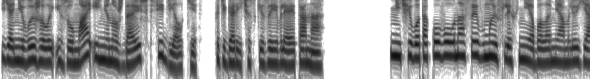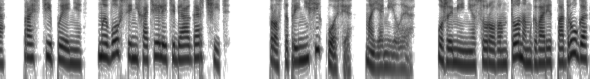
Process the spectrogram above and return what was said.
Я не выжила из ума и не нуждаюсь в сиделке», — категорически заявляет она. «Ничего такого у нас и в мыслях не было, мямлю я. Прости, Пенни, мы вовсе не хотели тебя огорчить». Просто принеси кофе, моя милая». Уже менее суровым тоном говорит подруга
